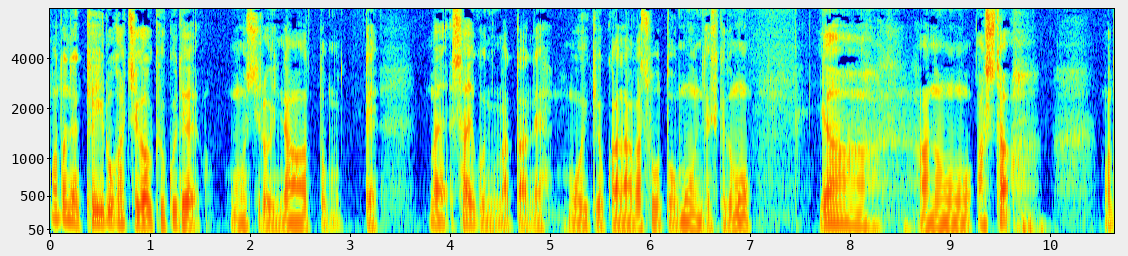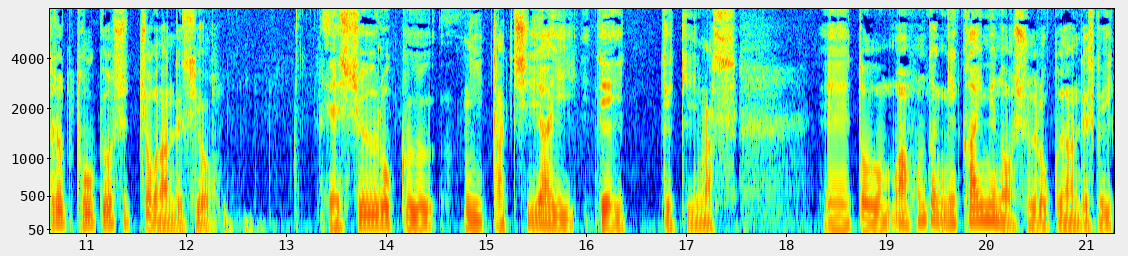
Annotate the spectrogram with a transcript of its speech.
またね毛色が違う曲で面白いなと思って、まあ、最後にまたねもう1曲は流そうと思うんですけどもいやーあのー明日またちょっと東京出張なんですよ。え収録に立ち会いで行ってきます。えっ、とまあ本当に2回目の収録なんですけど1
